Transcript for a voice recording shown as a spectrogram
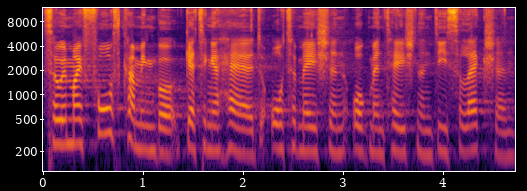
So in my forthcoming book, Getting Ahead, Automation, Augmentation, and Deselection,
